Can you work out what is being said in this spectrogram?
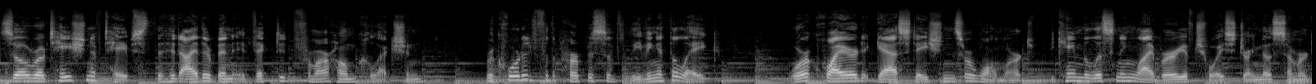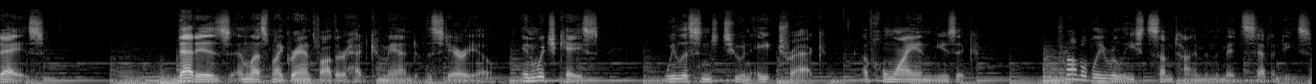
So, a rotation of tapes that had either been evicted from our home collection, recorded for the purpose of leaving at the lake, or acquired at gas stations or Walmart became the listening library of choice during those summer days. That is, unless my grandfather had command of the stereo, in which case, we listened to an 8 track of Hawaiian music, probably released sometime in the mid 70s.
